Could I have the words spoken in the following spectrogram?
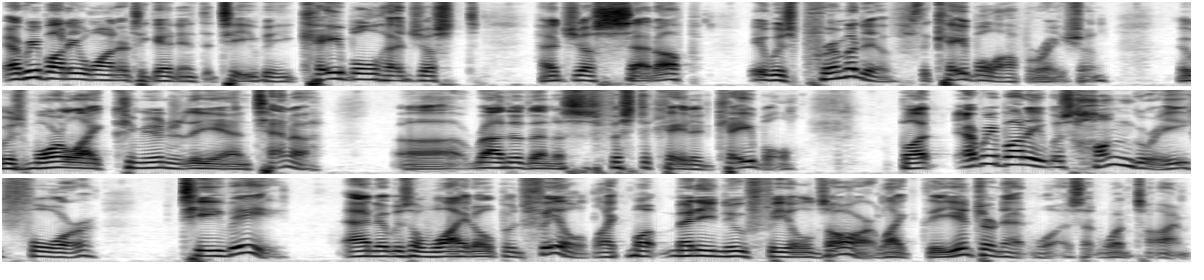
Everybody wanted to get into TV. Cable had just had just set up. It was primitive, the cable operation. It was more like community antenna uh, rather than a sophisticated cable. But everybody was hungry for TV, and it was a wide open field, like mo- many new fields are, like the internet was at one time.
